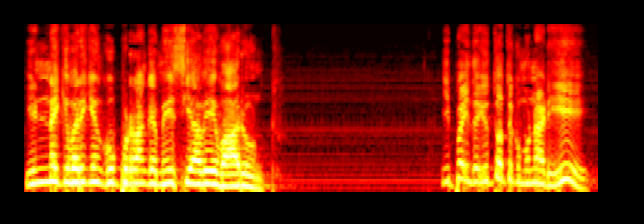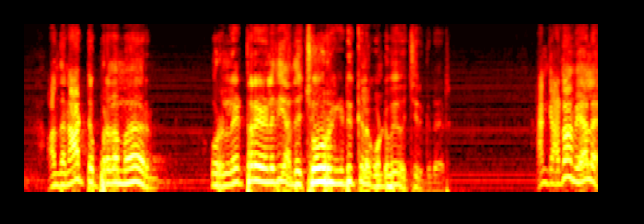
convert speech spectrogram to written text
இன்னைக்கு வரைக்கும் கூப்பிடுறாங்க மேசியாவே வாருன்ட்டு. இப்போ இந்த யுத்தத்துக்கு முன்னாடி அந்த நாட்டு பிரதமர் ஒரு லெட்டர் எழுதி அந்த சோறு இடுக்கில் கொண்டு போய் வச்சிருக்கிறார். அங்கே அதான் வேலை.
